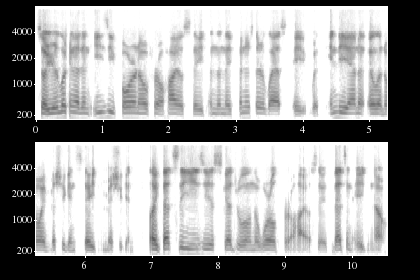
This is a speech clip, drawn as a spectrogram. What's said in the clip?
So you're looking at an easy 4 0 for Ohio State, and then they finish their last eight with Indiana, Illinois, Michigan State, and Michigan. Like, that's the easiest schedule in the world for Ohio State. That's an 8 0.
